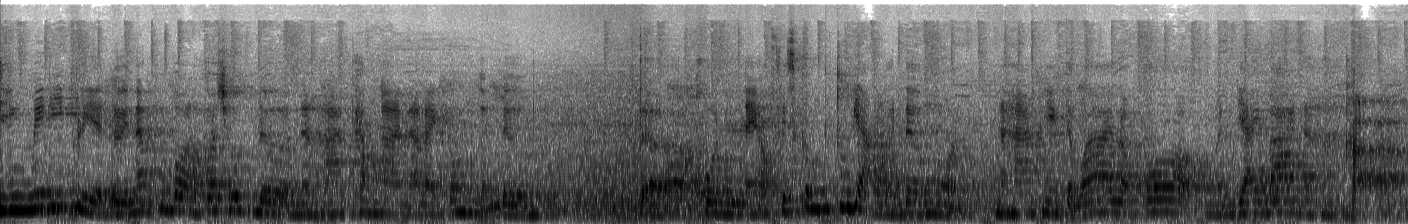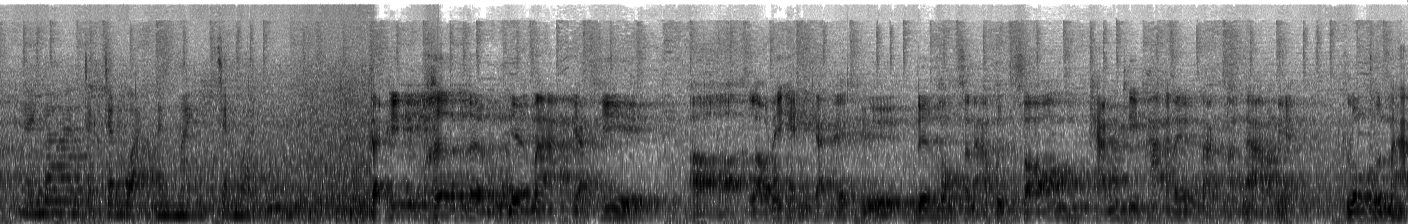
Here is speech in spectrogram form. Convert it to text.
จริงไม่ได้เปลี่ยนเลยนักฟุตบอลก็ชุดเดิมนะคะทำงานอะไรก็เหมือนเดิมเอ่อคนในออฟฟิศก็ทุกอย่างเหมือนเดิมหมดนะคะเพียงแต่ว่าเราก็เหมือนย้ายบ้านนะคะครับย้ายบ้านจากจังหวัดหนึ่งมาอีกจังหวัดหนึ่งแต่ที่เพิ่มเติมเยอะมากอย่างที่เอ่อเราได้เห็นกันก็คือเรื่องของสนามฝึกซ้อมแคมป์ที่พักอะไรต่างๆนานาเหล่าเนี้ยลงทุนมหา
